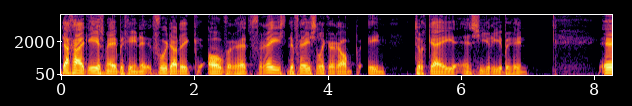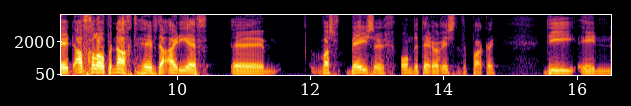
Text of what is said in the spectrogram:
daar ga ik eerst mee beginnen, voordat ik over het vrees, de vreselijke ramp in Turkije en Syrië begin. Uh, de afgelopen nacht heeft de IDF was bezig om de terroristen te pakken die in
